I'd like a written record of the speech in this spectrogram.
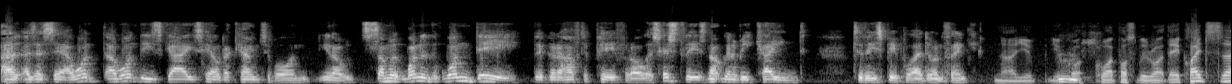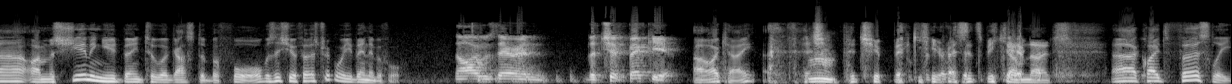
as I say, I want I want these guys held accountable, and you know, some one the, one day they're going to have to pay for all this. History is not going to be kind to these people, I don't think. No, you, you're mm. quite, quite, possibly right there. Clates, uh, I'm assuming you'd been to Augusta before. Was this your first trip, or you been there before? No, I was there in the Chip Beck year. Oh, okay. the, mm. the Chip Beck year, as it's become known. Uh, Clates, firstly,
